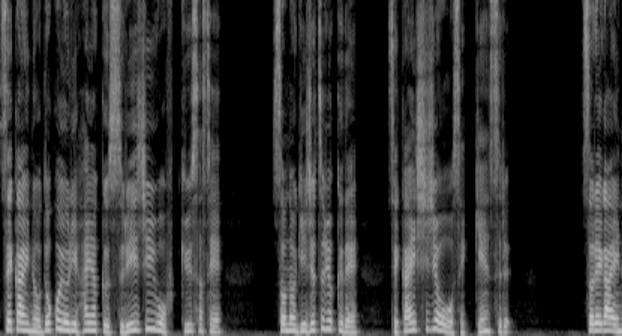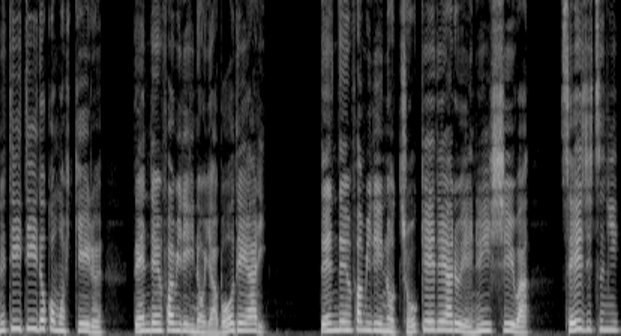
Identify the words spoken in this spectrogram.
世界のどこより早く 3G を普及させ、その技術力で世界市場を席巻する。それが NTT ドコモ率いる電電ファミリーの野望であり、電電ファミリーの長兄である NEC は誠実に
